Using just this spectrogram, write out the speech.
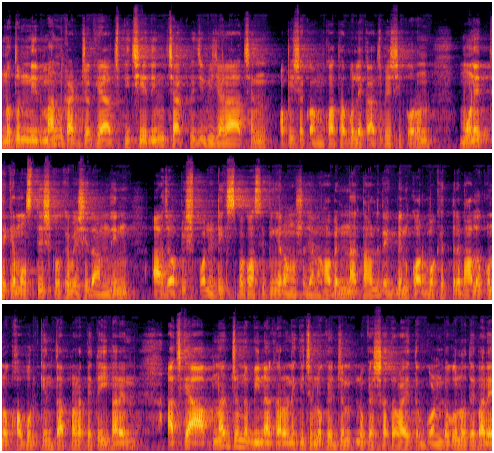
নতুন নির্মাণ কার্যকে আজ পিছিয়ে দিন। চাকরিজীবী যারা আছেন, অফিসে কম কথা বলে কাজ বেশি করুন। মনের থেকে মস্তিষ্ককে বেশি দাম দিন। আজ অফিস পলিটিক্স বা গসিপিংয়ের অংশ যেন হবেন না, তাহলে দেখবেন কর্মক্ষেত্রে ভালো কোনো খবর কিন্তু আপনারা পেতেই পারেন। আজকে আপনার জন্য বিনা কারণে কিছু লোকের জন্য লোকের সাথে হয়তো গণ্ডগোল হতে পারে,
